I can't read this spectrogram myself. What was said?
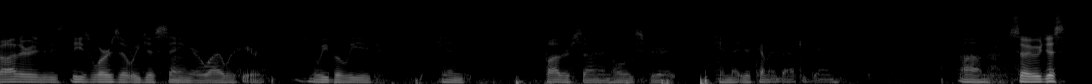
Father, these, these words that we just sang are why we're here. We believe in Father, Son, and Holy Spirit, and that you're coming back again. Um, so just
